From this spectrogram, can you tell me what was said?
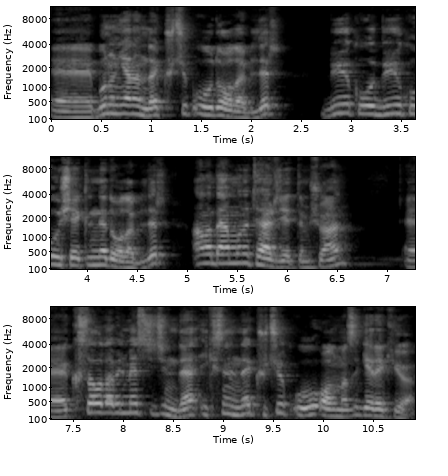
Ee, bunun yanında küçük U da olabilir. Büyük U büyük U şeklinde de olabilir. Ama ben bunu tercih ettim şu an. Ee, kısa olabilmesi için de ikisinin de küçük U olması gerekiyor.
